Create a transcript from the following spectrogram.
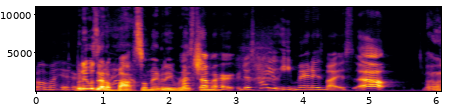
oh my head hurt. but it was at a box, so maybe they rich. my stomach and- hurt. Just how you eat mayonnaise by itself? Ugh.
